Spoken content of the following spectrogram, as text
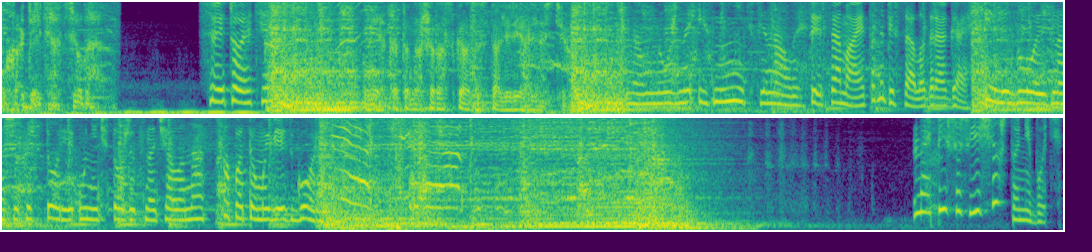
Уходите отсюда. Святой отец. Нет, это наши рассказы стали реальностью. Нам нужно изменить финалы. Ты сама это написала, дорогая. Или зло из наших историй уничтожит сначала нас, а потом и весь город. Напишешь еще что-нибудь?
